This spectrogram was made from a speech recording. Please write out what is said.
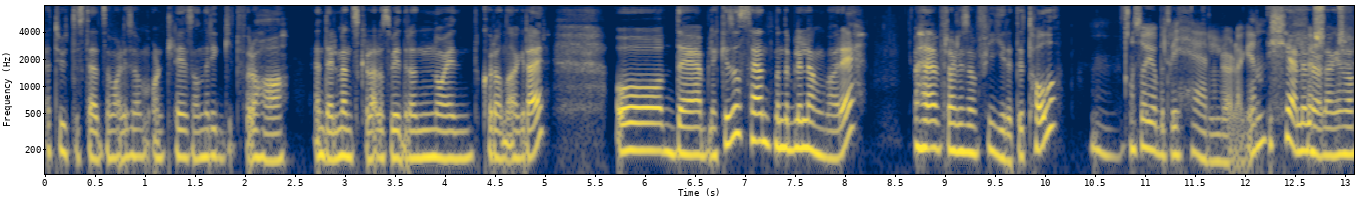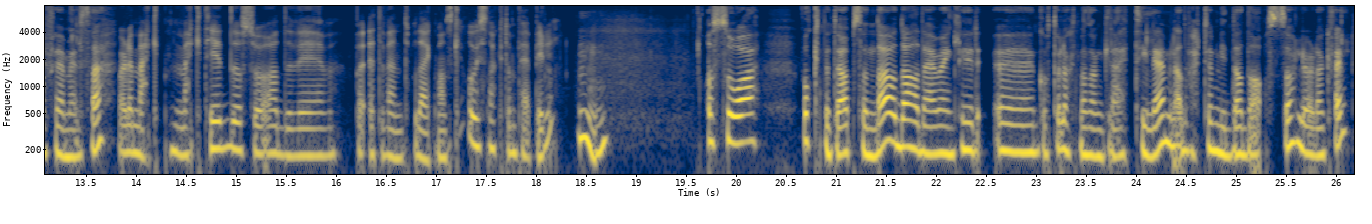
et utested som var liksom ordentlig sånn rigget for å ha en del mennesker der videre, nå i koronagreier. Og det ble ikke så sent, men det ble langvarig. eh, Fra liksom fire til tolv. Og så jobbet vi hele lørdagen. Hele Først lørdagen var femielse. var det Mac- Mac-tid, og så hadde vi et event på Deichmanske, og vi snakket om p-pillen. Mm. Og så våknet jeg opp søndag, og da hadde jeg jo egentlig uh, gått og lagt meg sånn greit tidlig. Men jeg hadde vært til en middag da også, lørdag kveld.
